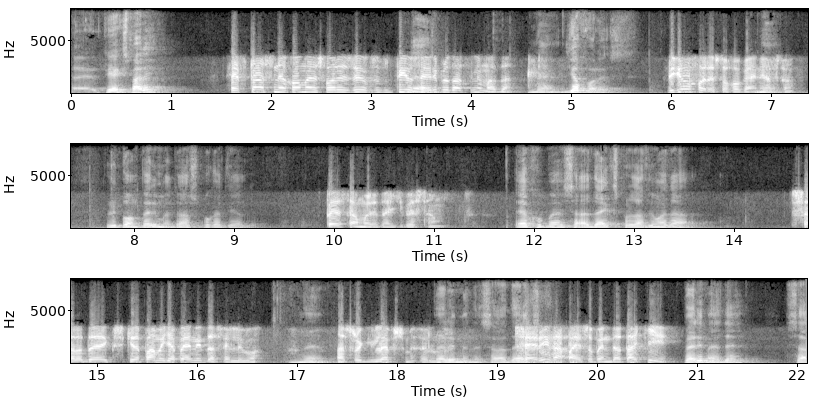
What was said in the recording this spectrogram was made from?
Ε, τι έχεις πάρει, 7 συνεχόμενες φορές δύο, δύο Ναι. σερή πρωταθλήματα. Ναι, δύο φορές. Δύο φορές το έχω κάνει Ναι. αυτό. Λοιπόν, περίμενε, τώρα να σου πω κάτι άλλο. Πες τα μου, ρε Τάκη, πες τα μου. Έχουμε 46 πρωταθλήματα. 46 και θα πάμε για 50 σε λίγο. Ναι. Να στρογγυλέψουμε θέλουμε. Περίμενε, 46. Σερή θα πάει στο 50 τάκι. Περίμενε. 46,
